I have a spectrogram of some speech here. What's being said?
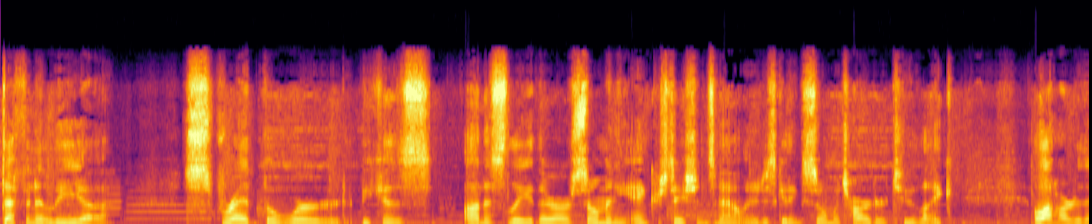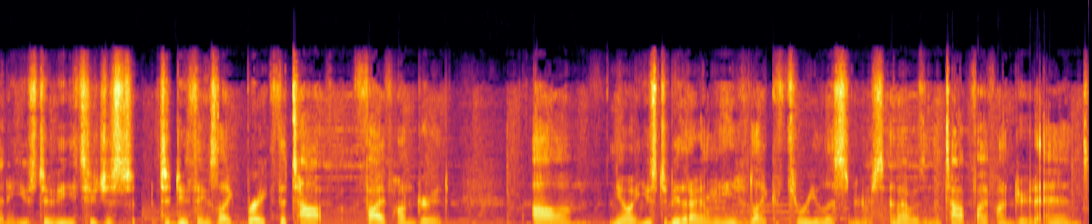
definitely uh, spread the word because honestly, there are so many anchor stations now, and it is getting so much harder to like a lot harder than it used to be to just to do things like break the top 500. Um, you know, it used to be that I only needed like three listeners, and I was in the top 500, and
